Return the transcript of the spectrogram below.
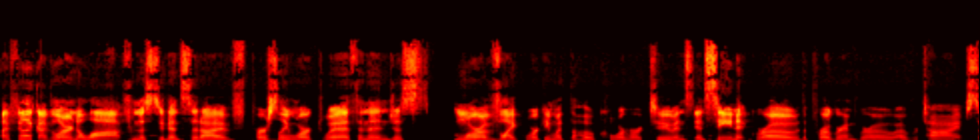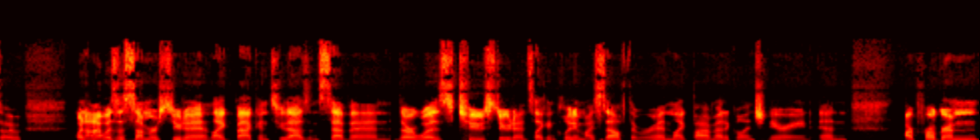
I feel like I've learned a lot from the students that I've personally worked with, and then just more of like working with the whole cohort too, and, and seeing it grow, the program grow over time. So when I was a summer student, like back in 2007, there was two students, like including myself, that were in like biomedical engineering, and our program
